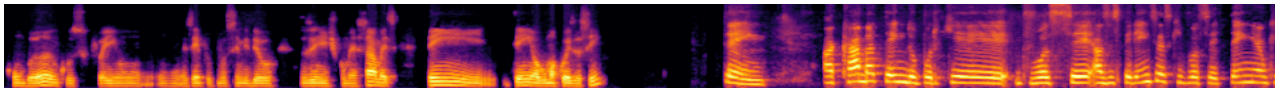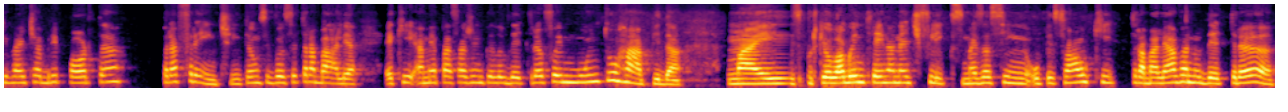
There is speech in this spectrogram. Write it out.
com bancos? Foi um, um exemplo que você me deu antes gente começar, mas tem, tem alguma coisa assim? Tem. Acaba tendo, porque você, as experiências que você tem é o que vai te abrir porta para frente. Então, se você trabalha, é que a minha passagem pelo Detran foi muito rápida mas porque eu logo entrei na Netflix, mas assim, o pessoal que trabalhava no Detran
